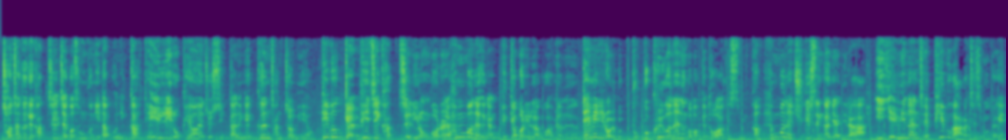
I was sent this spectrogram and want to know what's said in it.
저자극의 각질 제거 성분이다 보니까 daily로 케어해줄 수 있다는 게 큰 장점이에요. 피부결, 피지, 각질 이런 거를 한 번에 그냥 벗겨버리려고 하면은 때밀이로 얼굴 북북 긁어내는 것밖에 더 하겠습니까? 한 번에 죽일 생각이 아니라 이 예민한 제 피부가 알아채지 못하게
